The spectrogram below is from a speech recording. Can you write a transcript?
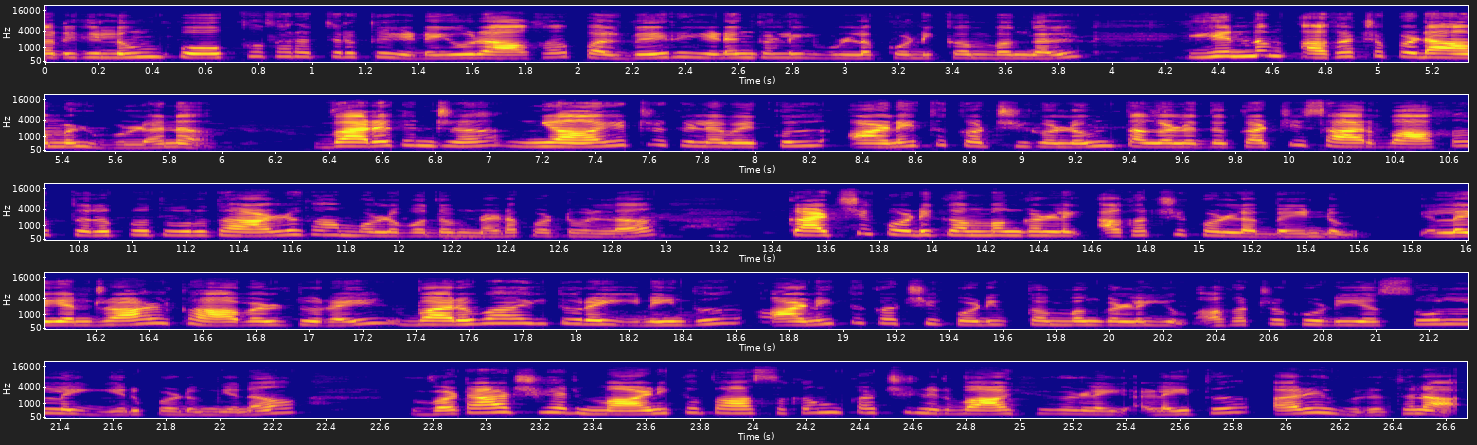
அருகிலும் போக்குவரத்திற்கு இடையூறாக பல்வேறு இடங்களில் உள்ள கொடிக்கம்பங்கள் இன்னும் அகற்றப்படாமல் உள்ளன. வருகின்ற ஞாயிற்றுக்கிழமைக்குள் அனைத்து கட்சிகளும் தங்களது கட்சி சார்பாக திருப்பத்தூர் தாலுகா முழுவதும் நடப்பட்டுள்ள கட்சி கொடிக்கம்பங்களை கம்பங்களை அகற்றிக்கொள்ள வேண்டும். இல்லையென்றால் காவல்துறை வருவாய்த்துறை இணைந்து அனைத்து கட்சி கொடி கம்பங்களையும் அகற்றக்கூடிய சூழ்நிலை ஏற்படும் என வட்டாட்சியர் மாணிக்க வாசகம் கட்சி நிர்வாகிகளை அழைத்து அறிவுறுத்தினார்.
